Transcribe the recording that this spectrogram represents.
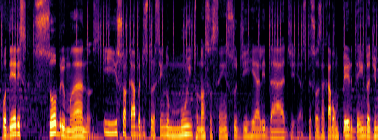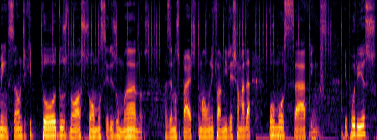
poderes sobre-humanos, e isso acaba distorcendo muito nosso senso de realidade. As pessoas acabam perdendo a dimensão de que todos nós somos seres humanos, fazemos parte de uma única família chamada Homo sapiens, e por isso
